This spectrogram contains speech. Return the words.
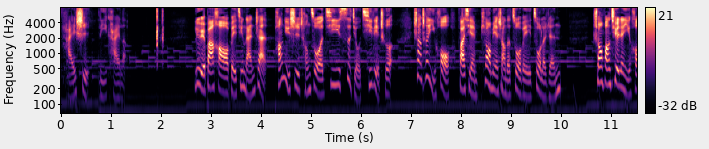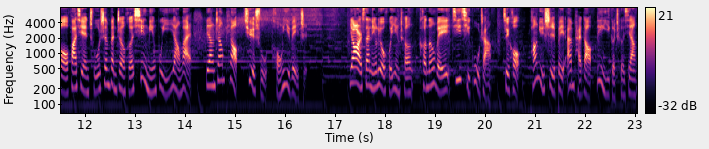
还是离开了。六月八号，北京南站，庞女士乘坐 G 四九七列车，上车以后发现票面上的座位坐了人，双方确认以后发现，除身份证和姓名不一样外，两张票确属同一位置。幺二三零六回应称，可能为机器故障。最后，庞女士被安排到另一个车厢。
